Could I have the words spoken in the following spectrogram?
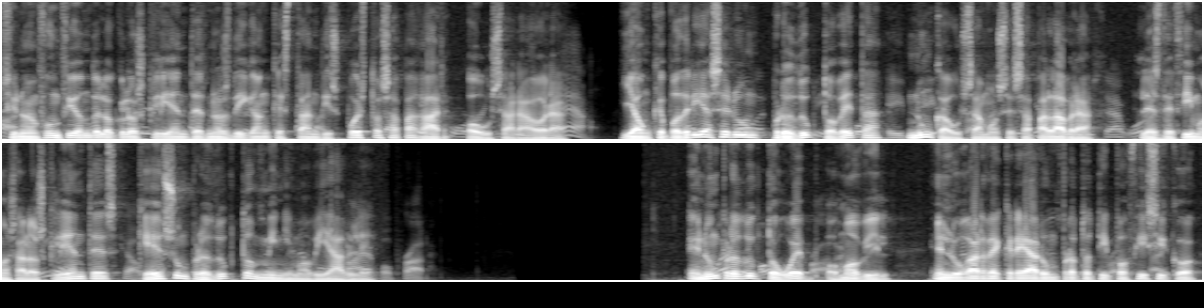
sino en función de lo que los clientes nos digan que están dispuestos a pagar o usar ahora. Y aunque podría ser un producto beta, nunca usamos esa palabra. Les decimos a los clientes que es un producto mínimo viable. En un producto web o móvil, en lugar de crear un prototipo físico,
